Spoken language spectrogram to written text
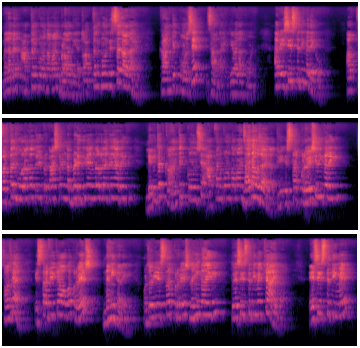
मतलब मैंने आपतन कोण का मान बढ़ा दिया तो आपतन कोण किससे ज़्यादा है? क्रांतिक कोण से ज़्यादा है? ये वाला कोण अब ऐसी स्थिति में देखो अपवर्तन हो रहा था तो ये प्रकाश किरण नब्बे डिग्री का एंगल बना के आ रही थी। लेकिन जब क्रांतिक कोण से आपतन कोण का मान ज़्यादा हो जाएगा तो ये इस तरफ़ प्रवेश ही नहीं करेगी। समझ गए? इस तरफ़ ये क्या होगा? प्रवेश नहीं करेगी। और जब ये इस तरफ़ प्रवेश नहीं करेगी तो ऐसी स्थिति में क्या आएगा? ऐसी स्थिति में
